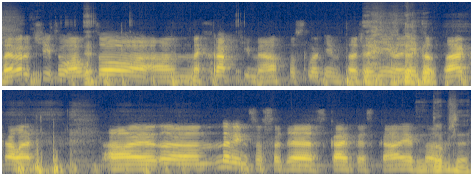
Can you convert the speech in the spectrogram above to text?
nevrčí to auto a nechraptím já v posledním tažení, není to tak, ale ale uh, nevím, co se děje. Skype je Skype. Dobře.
